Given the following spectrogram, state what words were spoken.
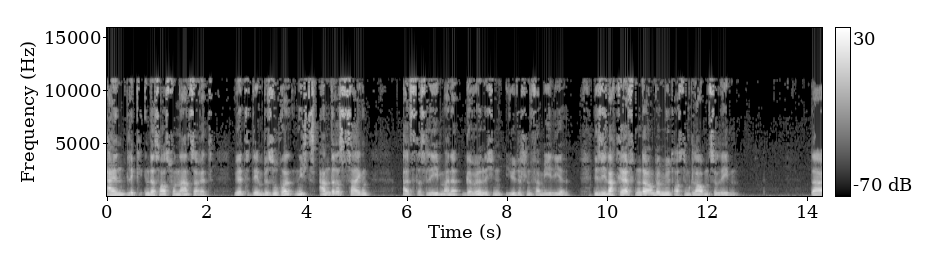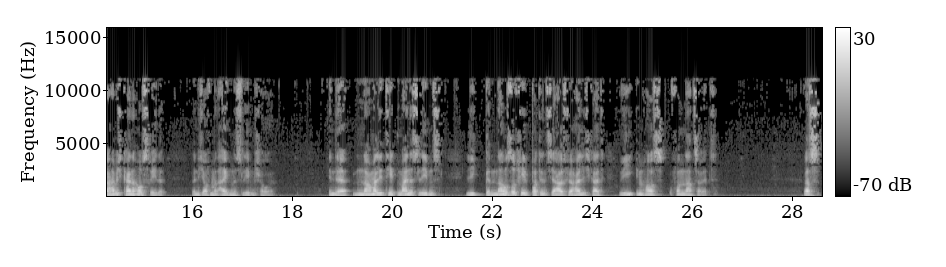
Ein Blick in das Haus von Nazareth wird dem Besucher nichts anderes zeigen als das Leben einer gewöhnlichen jüdischen Familie, die sich nach Kräften darum bemüht, aus dem Glauben zu leben. Da habe ich keine Ausrede, wenn ich auf mein eigenes Leben schaue. In der Normalität meines Lebens liegt genauso viel Potenzial für Heiligkeit wie im Haus von Nazareth. Was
